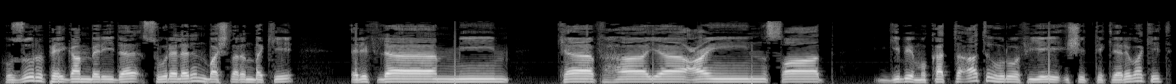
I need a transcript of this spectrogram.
huzuru peygamberi surelerin başlarındaki Elif Lam Mim kaf ha ya ayn sad gibi mukattaat-ı hurufiyeyi işittikleri vakit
